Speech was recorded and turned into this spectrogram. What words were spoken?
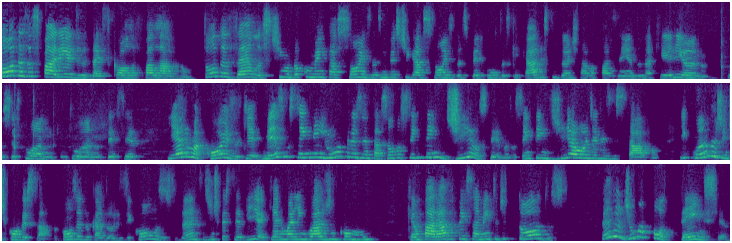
todas as paredes da escola falavam, todas elas tinham documentações das investigações, das perguntas que cada estudante estava fazendo naquele ano, no sexto ano, no quinto ano, no terceiro. E era uma coisa que, mesmo sem nenhuma apresentação, você entendia os temas, você entendia onde eles estavam. E quando a gente conversava com os educadores e com os estudantes, a gente percebia que era uma linguagem comum, que amparava o pensamento de todos. Era de uma potência.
